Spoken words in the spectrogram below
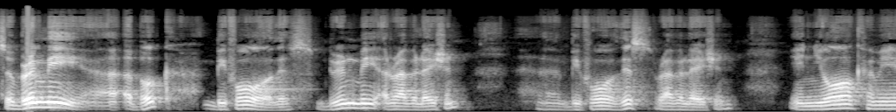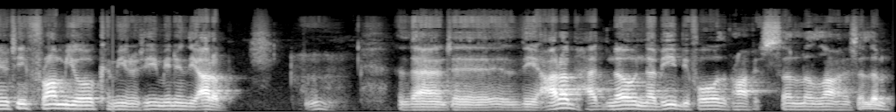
So bring me a, a book before this, bring me a revelation uh, before this revelation in your community, from your community, meaning the Arab. Hmm. That uh, the Arab had no Nabi before the Prophet sallallahu.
